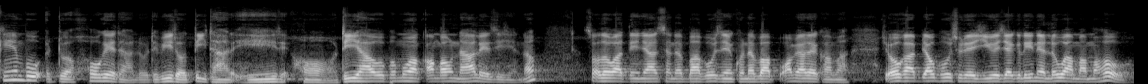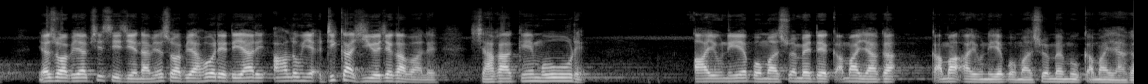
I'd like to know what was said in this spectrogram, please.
ကင်းဖို့အတွက်ဟောခဲ့တာလို့တပည့်တော်သိထားတယ်တဲ့ဟောဒီဟာကိုဘုံဘုံကကောင်းကောင်းနားလည်စီခြင်းနော်သောတော်ကတင်ညာဆန္ဒပါဘိုးရှင်ခုနှစ်ပါးပွားများတဲ့အခါမှာယောဂပျောက်ဖို့ဆိုတဲ့ရည်ရွယ်ချက်ကလေးနဲ့လောက်ရမှာမဟုတ်မြတ်စွာဘုရားဖြစ်စီခြင်းတာမြတ်စွာဘုရားဟောတဲ့တရားတွေအားလုံးရဲ့အဓိကရည်ရွယ်ချက်ကပါလဲယာကကင်းဖို့တဲ့အာယုန်တွေရဲ့ပုံမှာဆွဲမဲ့တဲ့ကာမယာကကာမအာယုန်တွေရဲ့ပုံမှာဆွဲမဲ့မှုကာမယာက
